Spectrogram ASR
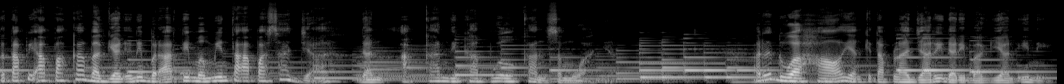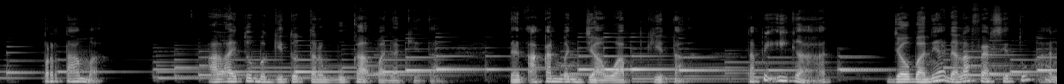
Tetapi, apakah bagian ini berarti meminta apa saja dan akan dikabulkan semuanya? Ada dua hal yang kita pelajari dari bagian ini. Pertama, Allah itu begitu terbuka pada kita dan akan menjawab kita. Tapi ingat, jawabannya adalah versi Tuhan.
